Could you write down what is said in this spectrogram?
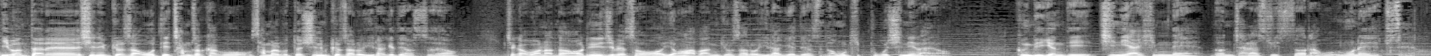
이번 달에 신입교사 OT 참석하고 3월부터 신입교사로 일하게 되었어요. 제가 원하던 어린이집에서 영화반 교사로 일하게 되어서 너무 기쁘고 신이 나요. 긍디견디 진이야 힘내 넌 잘할 수 있어 라고 응원해 주세요.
